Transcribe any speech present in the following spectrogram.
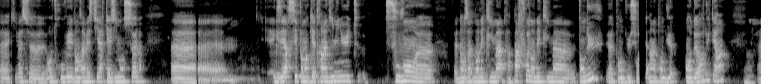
euh, qui va se retrouver dans un vestiaire quasiment seul, euh, exercer pendant 90 minutes, souvent euh, dans, un, dans, des climats, enfin parfois dans des climats tendus, euh, tendus sur le terrain, tendus en dehors du terrain, euh,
